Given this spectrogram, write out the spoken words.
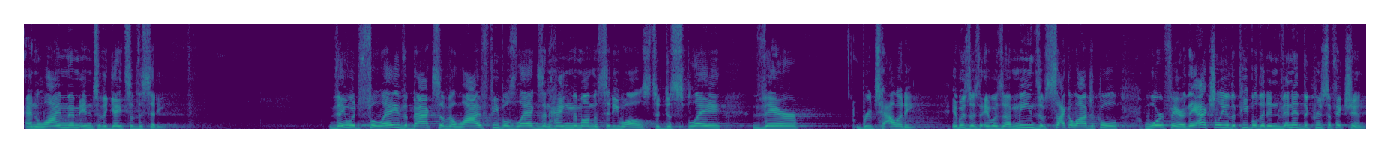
and line them into the gates of the city. They would fillet the backs of alive people's legs and hang them on the city walls to display their brutality. It was, a, it was a means of psychological warfare. They actually are the people that invented the crucifixion.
